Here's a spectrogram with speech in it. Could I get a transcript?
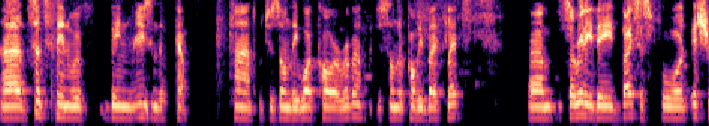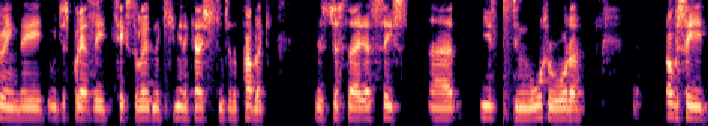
Uh, since then, we've been using the backup plant, which is on the Waipaoa River, just on the Poverty Bay Flats. Um, so really, the basis for issuing the we just put out the text alert and the communication to the public is just a, a cease uh, using water order obviously,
